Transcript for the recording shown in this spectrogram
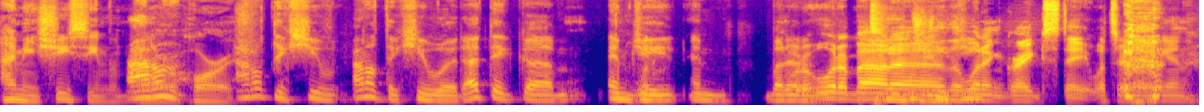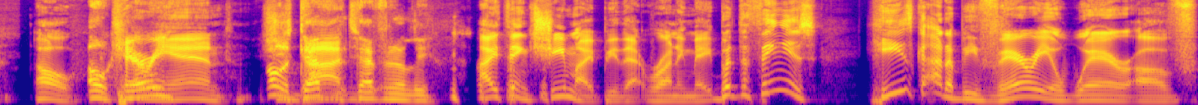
I mean, she seemed more I don't- horror. I don't think she. I don't think she would. I think um, MG and whatever. What, what about uh, the TG? one in Greg State? What's her name again? Oh, Oh, Carrie Carrie? Ann. Oh, She's def- got to. definitely. I think she might be that running mate. But the thing is, he's got to be very aware of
